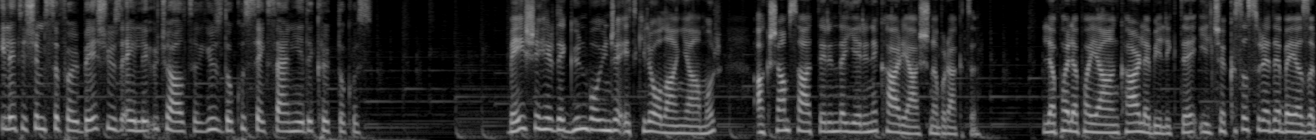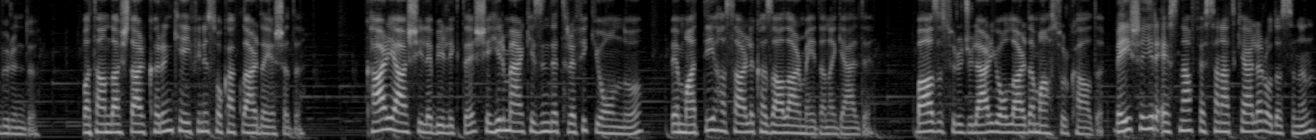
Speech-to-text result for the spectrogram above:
İletişim 0553 6 109 87 49. Beyşehir'de gün boyunca etkili olan yağmur, akşam saatlerinde yerini kar yağışına bıraktı. Lapa lapa yağan karla birlikte ilçe kısa sürede beyaza büründü. Vatandaşlar karın keyfini sokaklarda yaşadı. Kar yağışıyla birlikte şehir merkezinde trafik yoğunluğu ve maddi hasarlı kazalar meydana geldi. Bazı sürücüler yollarda mahsur kaldı. Beyşehir Esnaf ve Sanatkarlar Odası'nın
